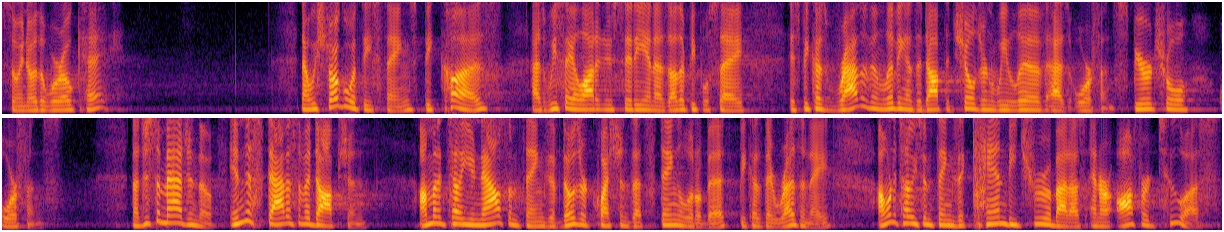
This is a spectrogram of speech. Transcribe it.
so we know that we're okay. Now, we struggle with these things because, as we say a lot at New City and as other people say, it's because rather than living as adopted children, we live as orphans, spiritual orphans. Now, just imagine though, in this status of adoption, I'm going to tell you now some things. If those are questions that sting a little bit because they resonate, I want to tell you some things that can be true about us and are offered to us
